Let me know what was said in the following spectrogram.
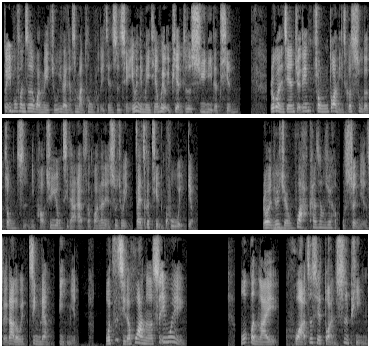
对一部分这完美主义来讲是蛮痛苦的一件事情，因为你每天会有一片就是虚拟的田。如果你今天决定中断你这个树的种植，你跑去用其他 apps 的话，那你的树就会在这个田枯萎掉。然后你就会觉得哇，看上去很不顺眼，所以大家都会尽量避免。我自己的话呢，是因为我本来划这些短视频，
